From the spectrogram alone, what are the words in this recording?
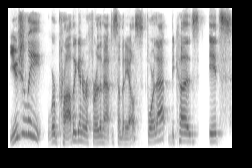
Usually we're probably going to refer them out to somebody else for that because it's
